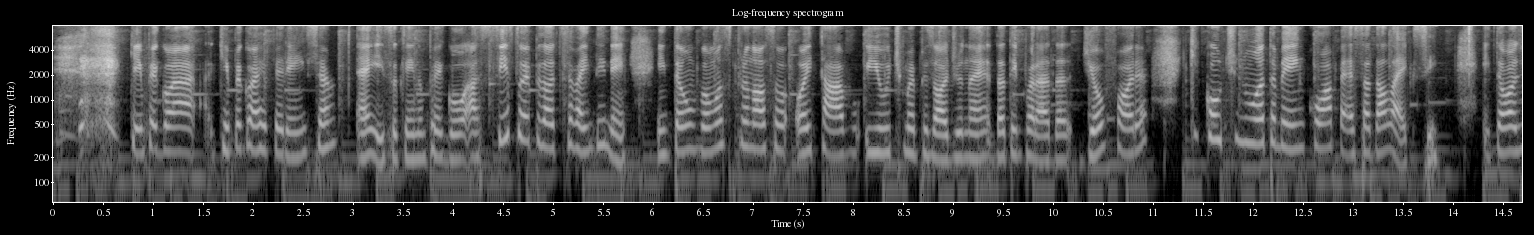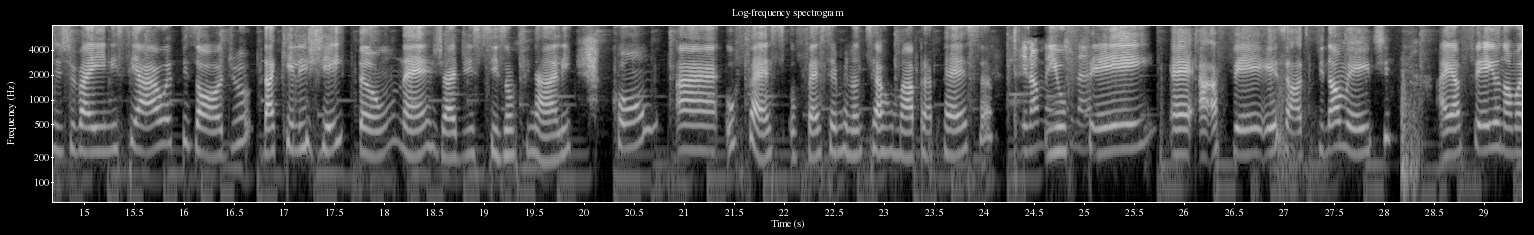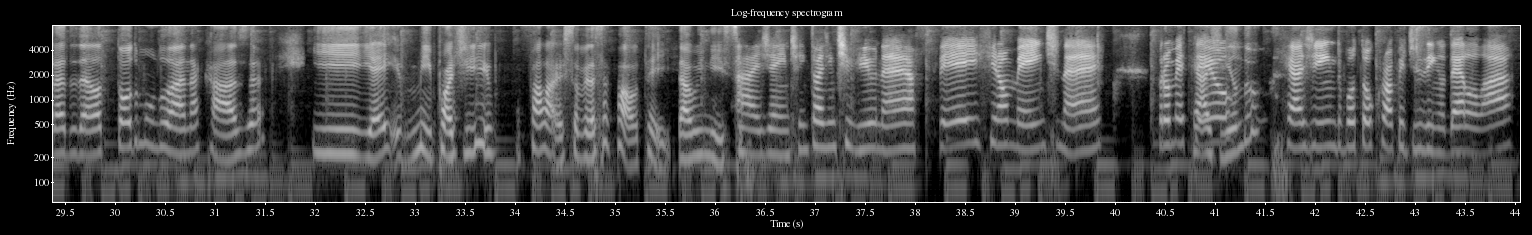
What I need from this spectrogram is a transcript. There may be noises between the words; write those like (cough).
(laughs) Quem pegou, a, quem pegou a referência é isso. Quem não pegou, assista o episódio, você vai entender. Então, vamos pro nosso oitavo e último episódio, né, da temporada de Eufória, que continua também com a peça da Lexi. Então, a gente vai iniciar o episódio daquele jeitão, né, já de season finale, com a, o Fess. O Fess terminando de se arrumar pra peça. Finalmente, E o né? Fei, é, a Fei, (laughs) exato, finalmente. Aí a Fei e o namorado dela, todo mundo lá na casa. E, e aí, Mi, pode falar sobre essa pauta aí, dá o início. Ai, gente, então a gente viu, né, a Faye finalmente, né, prometeu, Reagindo. reagindo, botou o croppedzinho dela lá,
